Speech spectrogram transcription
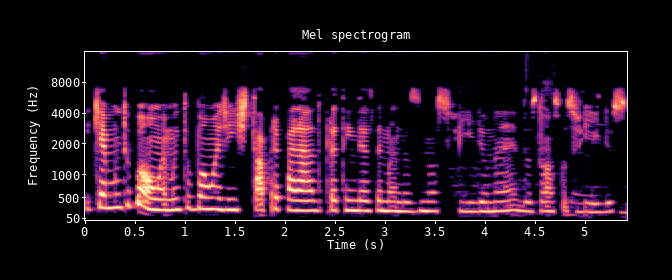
E que é muito bom, é muito bom a gente estar tá preparado para atender as demandas do nosso filho, né? Dos nossos filhos.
